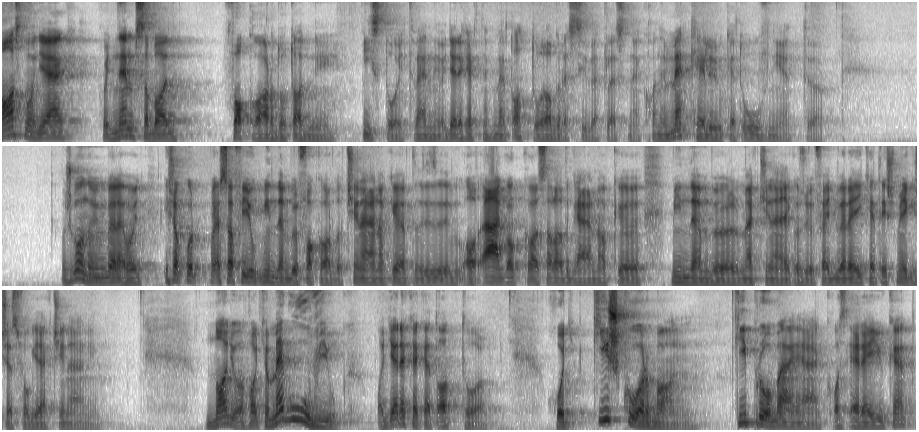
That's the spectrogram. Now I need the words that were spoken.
Ma azt mondják, hogy nem szabad fakardot adni, pisztolyt venni a gyerekeknek, mert attól agresszívek lesznek, hanem meg kell őket óvni ettől. Most gondoljunk bele, hogy, és akkor persze a fiúk mindenből fakardot csinálnak, ágakkal szaladgálnak, mindenből megcsinálják az ő fegyvereiket, és mégis ezt fogják csinálni. Nagyon, hogyha megúvjuk a gyerekeket attól, hogy kiskorban kipróbálják az erejüket,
